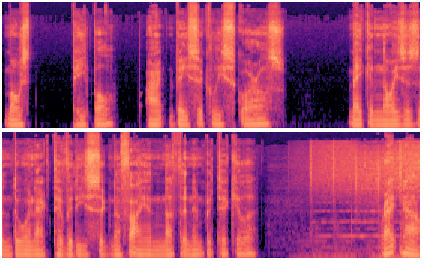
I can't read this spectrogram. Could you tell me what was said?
most people aren't basically squirrels, making noises and doing activities signifying nothing in particular? Right now,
